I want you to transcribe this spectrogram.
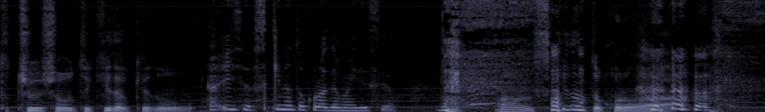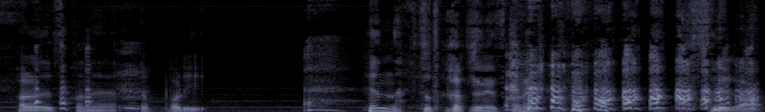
と抽象的だけど。あいいですよ。好きなところでもいいですよ。あ好きなところはあれですかね。やっぱり変な人だからじゃないですかね。癖が。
